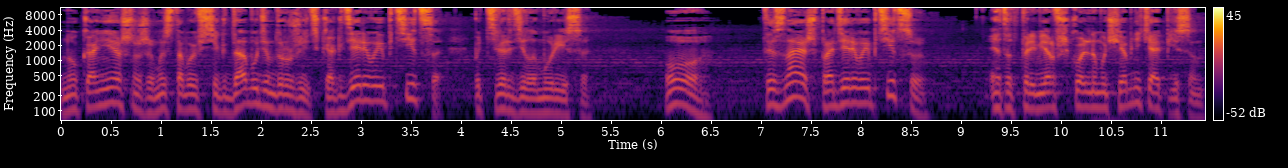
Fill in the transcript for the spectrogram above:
«Ну, конечно же, мы с тобой всегда будем дружить, как дерево и птица», – подтвердила Муриса. «О, ты знаешь про дерево и птицу? Этот пример в школьном учебнике описан».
